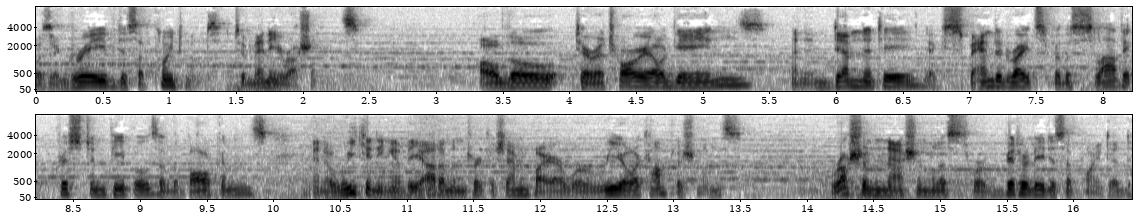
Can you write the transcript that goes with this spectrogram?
was a grave disappointment to many Russians. Although territorial gains, an indemnity, expanded rights for the Slavic Christian peoples of the Balkans, and a weakening of the Ottoman Turkish Empire were real accomplishments, Russian nationalists were bitterly disappointed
